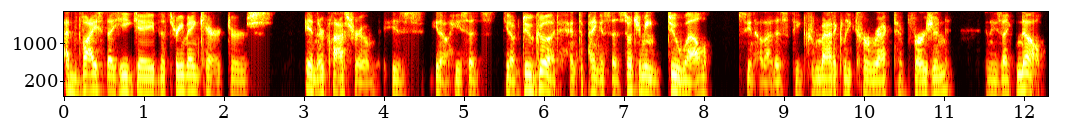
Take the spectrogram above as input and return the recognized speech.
advice that he gave the three main characters in their classroom is, you know, he says, you know, do good. And Topanga says, don't you mean do well? Seeing how that is the grammatically correct version. And he's like, no,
